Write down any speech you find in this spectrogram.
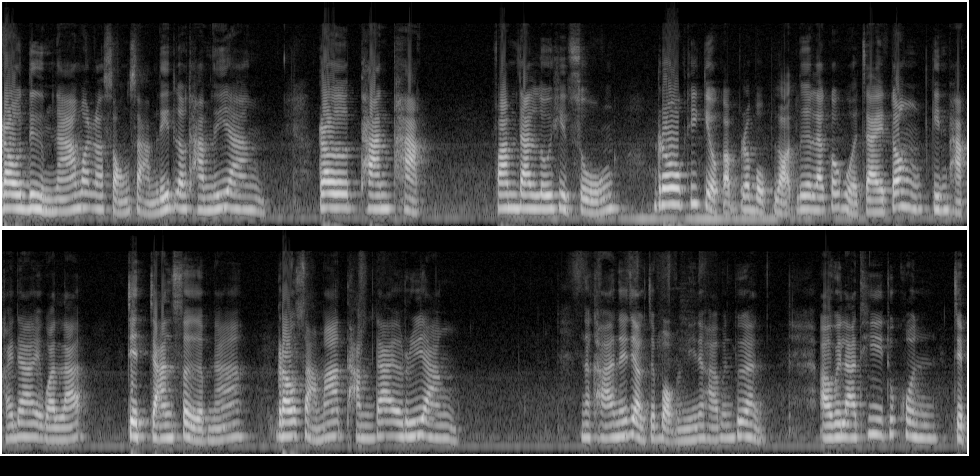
เราดื่มน้ำวันละสองสามลิตร เราทำหรือยัง เราทานผัก ความดันโลหิตสูง โรคที่เกี่ยวกับระบบหลอดเลือดแล้วก็หัวใจต้องกินผักให้ได้วันละเจ็ดจานเสิร์ฟนะ เราสามารถทำได้หรือยังนะคะเนอยากจะบอกแบบนี้นะคะเพื่อนๆ เอาเวลาที่ทุกคนเจ็บ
